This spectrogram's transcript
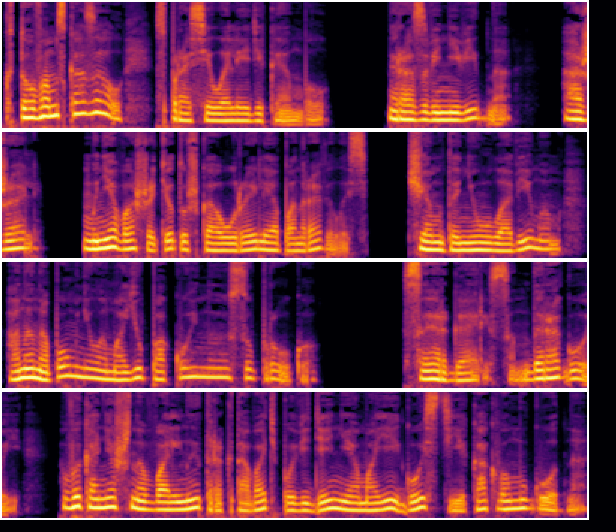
«Кто вам сказал?» — спросила леди Кэмпбелл. «Разве не видно? А жаль, мне ваша тетушка Аурелия понравилась. Чем-то неуловимым она напомнила мою покойную супругу. «Сэр Гаррисон, дорогой, вы, конечно, вольны трактовать поведение моей гостьи как вам угодно,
